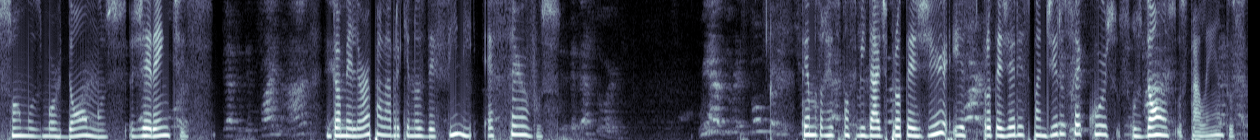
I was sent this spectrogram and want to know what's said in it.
somos mordomos, gerentes. Então, a melhor palavra que nos define é servos. Temos a responsabilidade de proteger e, proteger e expandir os recursos, os dons, os talentos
